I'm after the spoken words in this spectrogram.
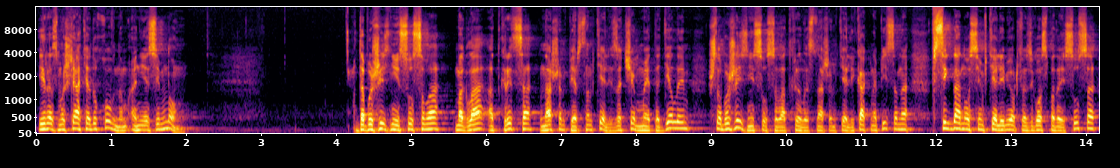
и размышлять о духовном, а не о земном. дабы жизнь Иисусова могла открыться в нашем перстном теле. Зачем мы это делаем? Чтобы жизнь Иисусова открылась в нашем теле. Как написано, всегда носим в теле мертвость Господа Иисуса,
